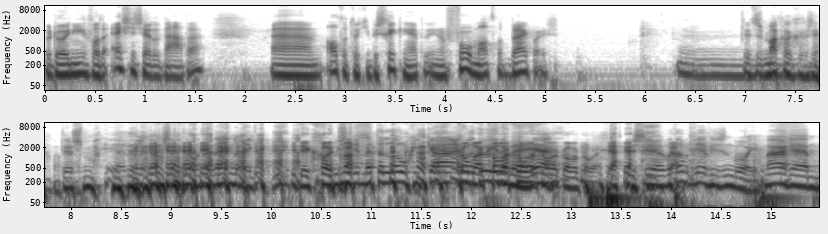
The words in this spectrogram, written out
Waardoor je in ieder geval de essentiële data altijd tot je beschikking hebt in een format wat bereikbaar is. Dit is makkelijker gezegd dan. Dus, ja, dat wil ik ook zeggen, want uiteindelijk... ik denk gewoon. Hoe zit het met de logica en Kom wat maar, doe kom je maar, kom maar, Ja. kom maar, kom maar, kom maar. Ja. Dus eh, wat dat betreft is het mooi. Maar ehm,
